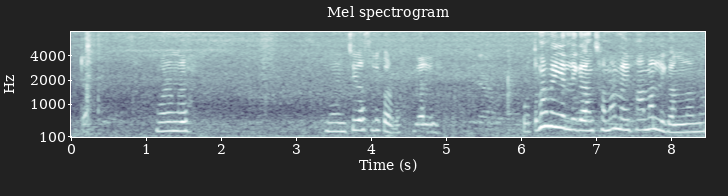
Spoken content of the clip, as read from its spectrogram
এটা। মরম মরম চিরাচুলি করব। গেলে তোমার মেয়ের লিগে আনছো আমার মেয়ে আমার লিগে আনলাম না।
